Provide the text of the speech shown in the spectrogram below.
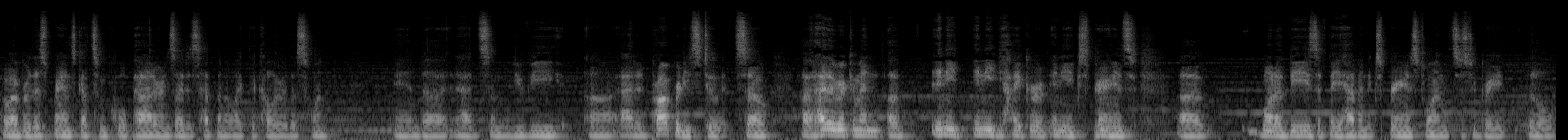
However, this brand's got some cool patterns. I just happen to like the color of this one. And uh, it had some UV uh, added properties to it. So I would highly recommend any any hiker of any experience uh, one of these if they haven't experienced one. It's just a great little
